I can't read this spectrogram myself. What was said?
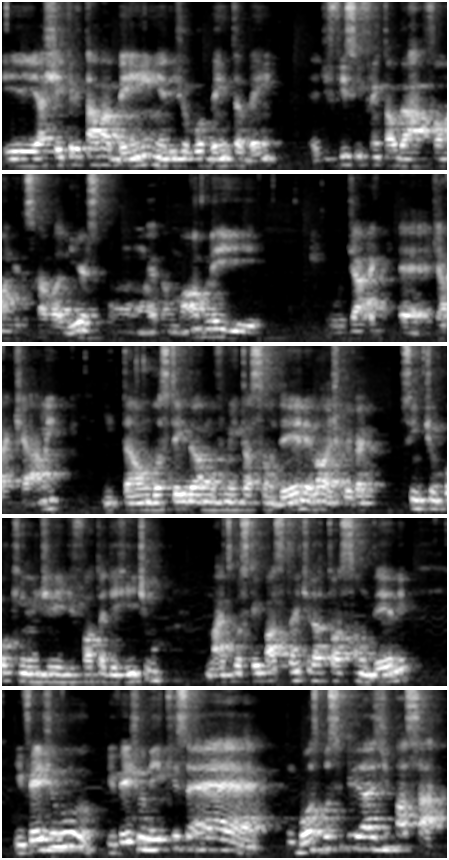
e achei que ele estava bem, ele jogou bem também. É difícil enfrentar o garrafão ali dos Cavaliers com o Evan Mobley e o Jarek, é, Allen. Então, gostei da movimentação dele. Lógico, ele vai sentir um pouquinho de, de falta de ritmo, mas gostei bastante da atuação dele. E vejo, e vejo o Knicks é, com boas possibilidades de passar.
